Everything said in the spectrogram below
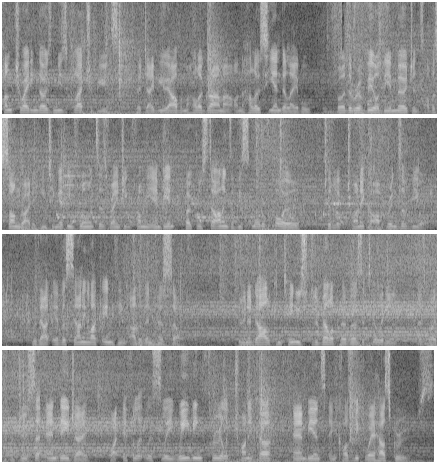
Punctuating those musical attributes, her debut album Hologramma on the Hallucienda label further revealed the emergence of a songwriter hinting at influences ranging from the ambient vocal stylings of this mortal coil to the electronica offerings of Bjork, without ever sounding like anything other than herself. Una Dahl continues to develop her versatility as both a producer and DJ by effortlessly weaving through electronica, ambience, and cosmic warehouse grooves.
